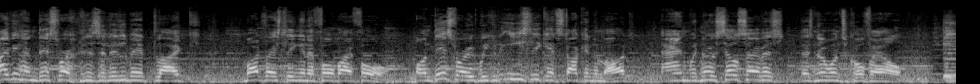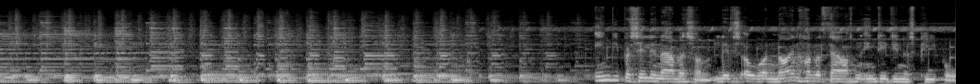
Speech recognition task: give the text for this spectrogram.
Driving on this road is a little bit like mud wrestling in a 4x4. On this road, we could easily get stuck in the mud, and with no cell service, there's no one to call for help. In the Brazilian Amazon lives over 900,000 indigenous people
